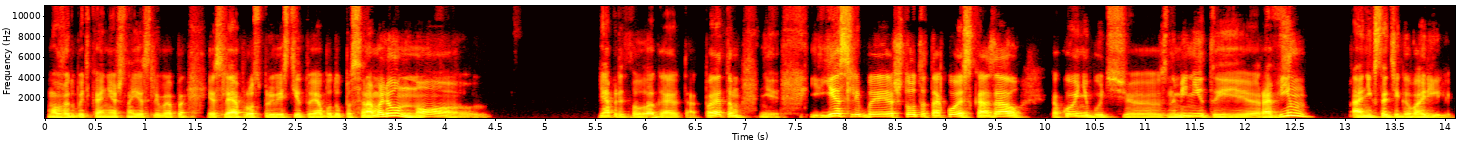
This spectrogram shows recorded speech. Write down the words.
Может быть, конечно, если, вы, если опрос провести, то я буду посрамлен, но я предполагаю так. Поэтому, если бы что-то такое сказал какой-нибудь э, знаменитый раввин, они, кстати, говорили.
